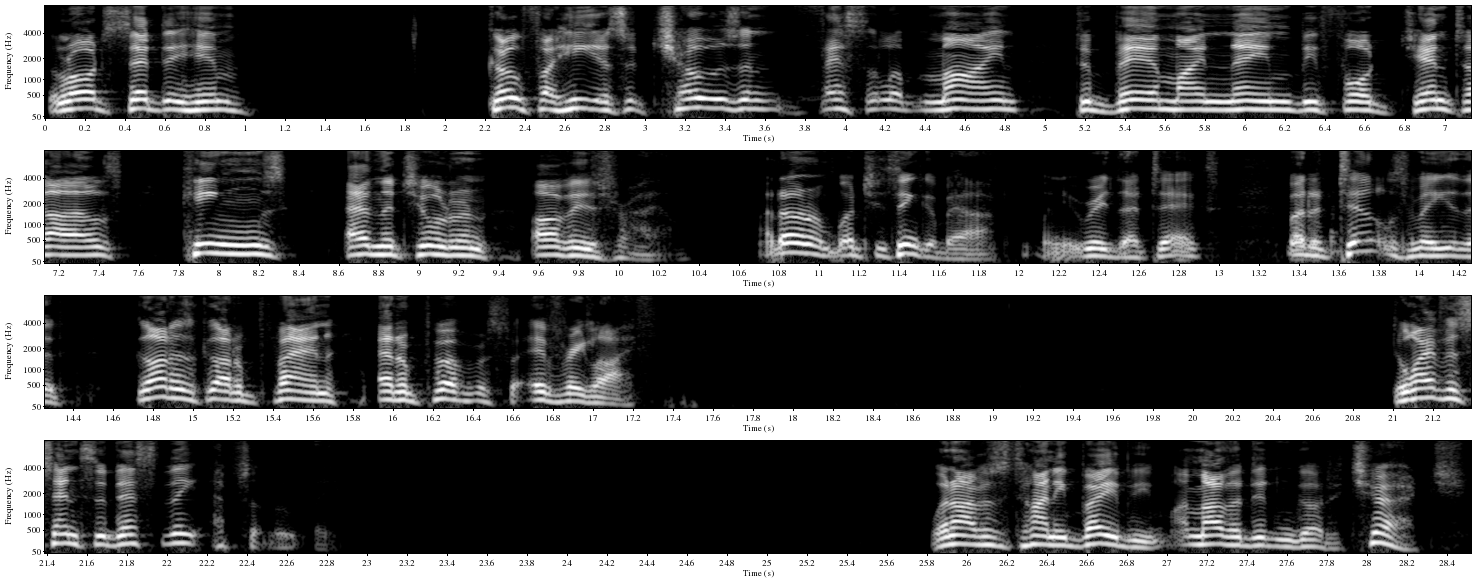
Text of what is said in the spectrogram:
the Lord said to him, Go, for he is a chosen vessel of mine to bear my name before Gentiles, kings, and the children of Israel. I don't know what you think about when you read that text, but it tells me that God has got a plan and a purpose for every life. Do I have a sense of destiny? Absolutely. When I was a tiny baby, my mother didn't go to church.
